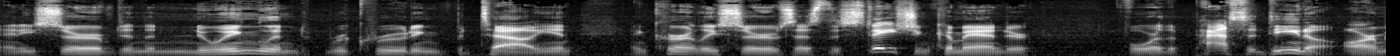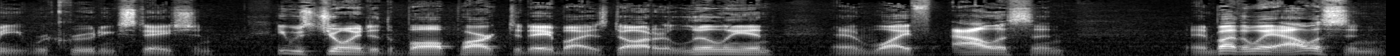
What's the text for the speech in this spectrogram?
and he served in the New England Recruiting Battalion and currently serves as the station commander for the Pasadena Army Recruiting Station. He was joined at the ballpark today by his daughter Lillian and wife Allison. And by the way, Allison,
